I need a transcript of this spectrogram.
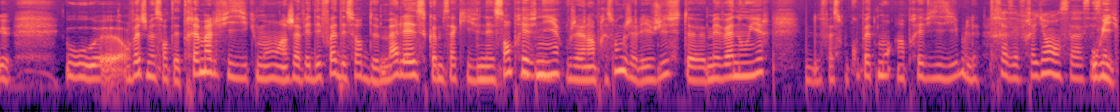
où euh, en fait je me sentais très mal physiquement. Hein. J'avais des fois des sortes de malaise comme ça qui venaient sans prévenir, où j'avais l'impression que j'allais juste m'évanouir de façon complètement imprévisible. Très effrayant ça. Oui.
